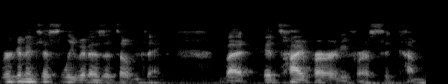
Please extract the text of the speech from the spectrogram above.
we're going to just leave it as its own thing. But it's high priority for us to come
